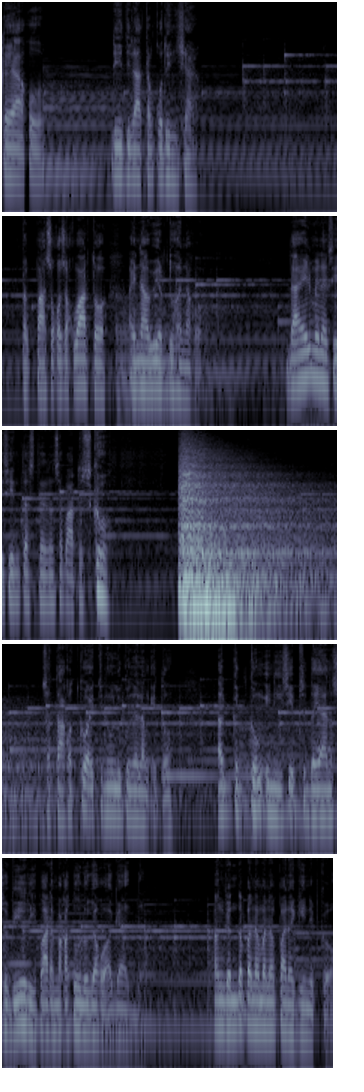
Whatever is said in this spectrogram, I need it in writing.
Kaya ako, didilatan ko din siya. Pagpasok ko sa kwarto ay nawirduhan ako. Dahil may nagsisintas na ng sapatos ko. Sa takot ko ay tinulog ko na lang ito. Agad kong inisip si Diana Subiri para makatulog ako agad. Ang ganda pa naman ng panaginip ko.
